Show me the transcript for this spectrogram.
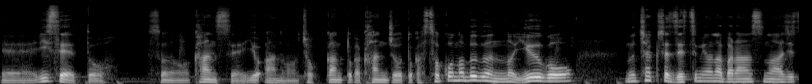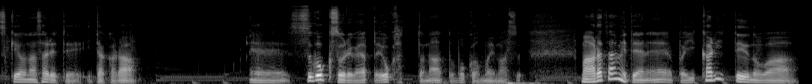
えー理性とその感性よあの直感とか感情とかそこの部分の融合むちゃくちゃ絶妙なバランスの味付けをなされていたから、えーすごくそれがやっぱ良かったなと僕は思います。まあ、改めてねやっぱ怒りっていうのは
